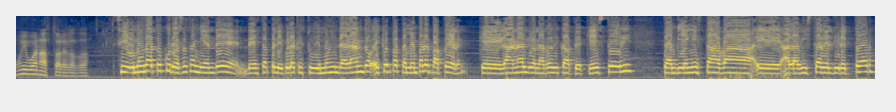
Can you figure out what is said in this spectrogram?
muy buenos actores los dos. Sí, unos datos curiosos también de, de esta película que estuvimos indagando es que pa- también para el papel que gana Leonardo DiCaprio, que es Teddy, también estaba eh, a la vista del director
